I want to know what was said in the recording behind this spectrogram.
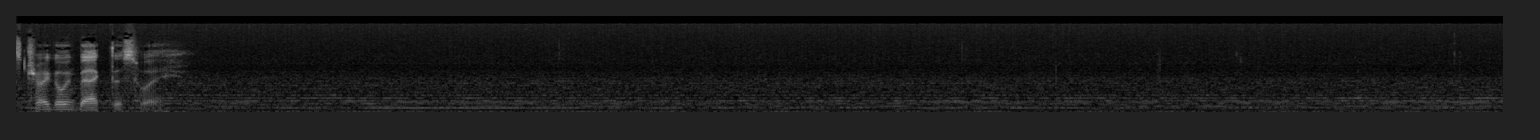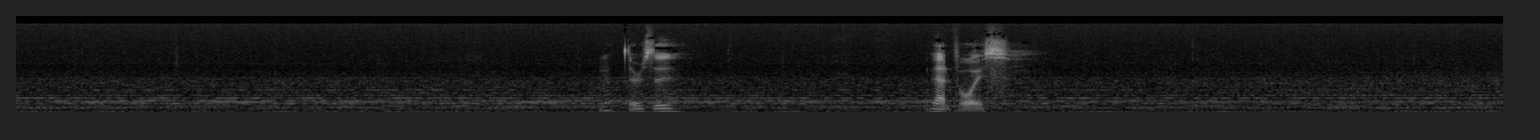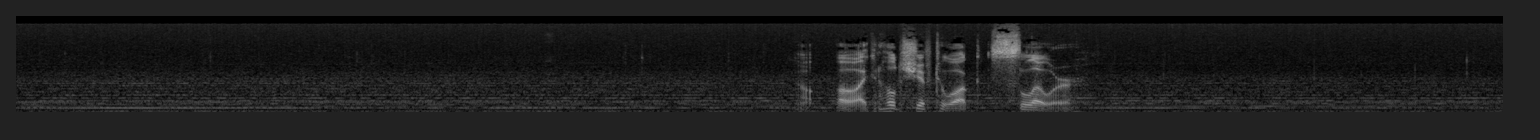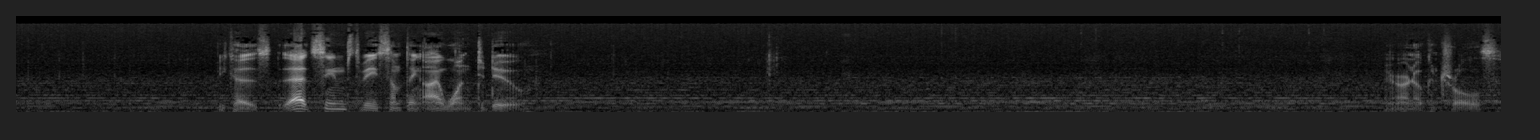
Let's try going back this way. There's the that voice. Hold shift to walk slower. Because that seems to be something I want to do. There are no controls.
